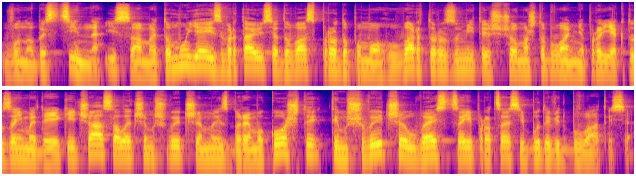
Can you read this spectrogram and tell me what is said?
воно безцінне. І саме тому я і звертаюся до вас про допомогу. Варто розуміти, що масштабування проєкту займе деякий час, але чим швидше ми зберемо кошти, тим швидше увесь цей процес і буде відбуватися.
